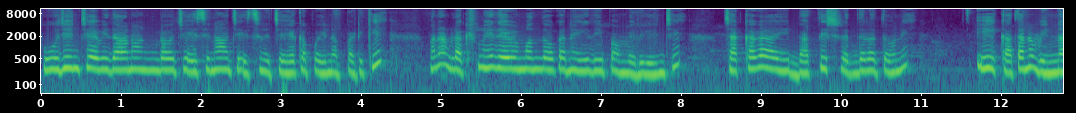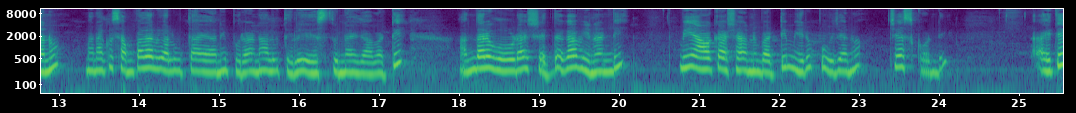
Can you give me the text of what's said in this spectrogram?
పూజించే విధానంలో చేసినా చేసిన చేయకపోయినప్పటికీ మనం లక్ష్మీదేవి ముందు ఒక నెయ్యి దీపం వెలిగించి చక్కగా ఈ భక్తి శ్రద్ధలతోని ఈ కథను విన్నను. మనకు సంపదలు కలుగుతాయని పురాణాలు తెలియజేస్తున్నాయి కాబట్టి అందరూ కూడా శ్రద్ధగా వినండి. మీ అవకాశాన్ని బట్టి మీరు పూజను చేసుకోండి. అయితే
